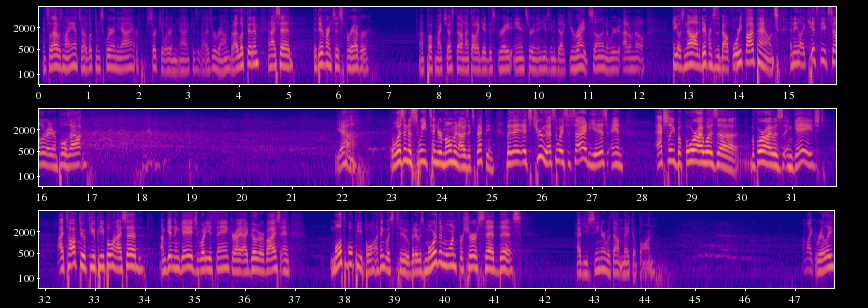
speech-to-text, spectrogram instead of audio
And so that was my answer. I looked him square in the eye, or circular in the eye, because his eyes were round. But I looked at him and I said, The difference is forever. I puffed my chest out and I thought I gave this great answer and that he was going to be like, You're right, son. And we are I don't know. He goes, nah, the difference is about 45 pounds. And he like hits the accelerator and pulls out. yeah. It wasn't a sweet, tender moment I was expecting. But it's true. That's the way society is. And actually, before I was, uh, before I was engaged, I talked to a few people and I said, I'm getting engaged. What do you think? Or I, would go to advice. And multiple people, I think it was two, but it was more than one for sure, said this Have you seen her without makeup on? I'm like, Really?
